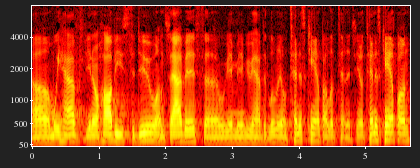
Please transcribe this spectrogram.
Um, we have, you know, hobbies to do on Sabbath. Uh, we, maybe we have a little you know, tennis camp. I love tennis. You know, tennis camp on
